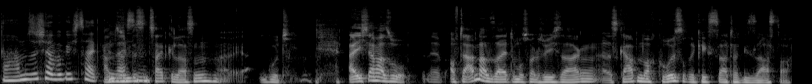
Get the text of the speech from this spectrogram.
da haben sie sich ja wirklich Zeit gelassen. Haben sie ein bisschen Zeit gelassen. Ja, gut. ich sag mal so, äh, auf der anderen Seite muss man natürlich sagen, es gab noch größere Kickstarter-Desaster.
